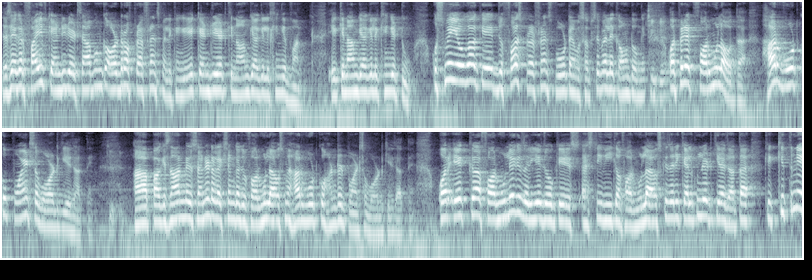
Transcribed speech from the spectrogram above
जैसे अगर फाइव कैंडिडेट्स हैं आप उनका ऑर्डर ऑफ़ प्रेफरेंस में लिखेंगे। एक कैंडिडेट के नाम के आगे लिखेंगे वन एक के नाम के आगे लिखेंगे टू उसमें ये होगा कि जो फ़र्स्ट प्रेफरेंस वोट हैं वो सबसे पहले काउंट होंगे। और फिर एक फार्मूला होता है। हर वोट को पॉइंट्स अवार्ड किए जाते हैं। पाकिस्तान में सेनेट इलेक्शन का जो फार्मूला है उसमें हर वोट को 100 पॉइंट्स अवार्ड किए जाते हैं। और एक फार्मूले के ज़रिए जो कि एस टी का फार्मूला है, उसके ज़रिए कैलकुलेट किया जाता है कि कितने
